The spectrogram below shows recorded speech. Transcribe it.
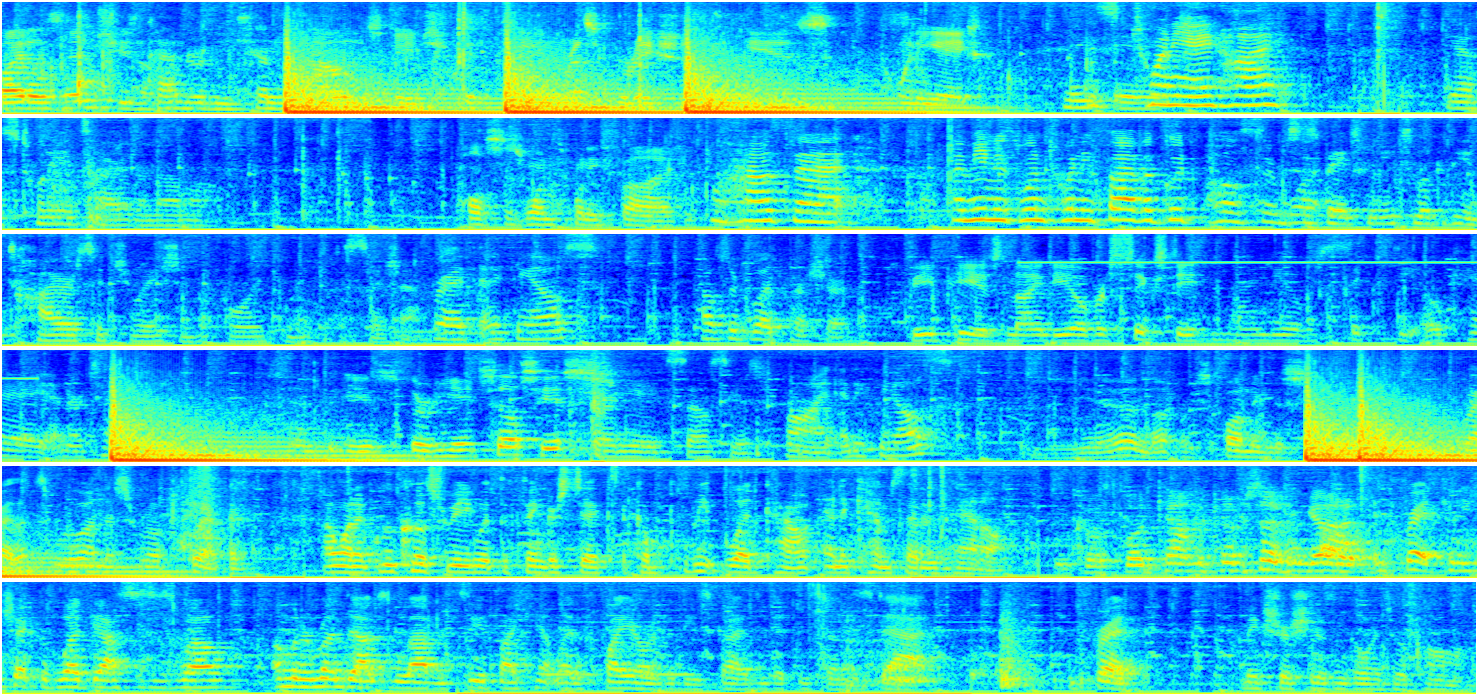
vitals in. She's 110 pounds, age 15. Respiration is 28. Is 28 high? Yes, 28's higher than normal. Pulse is 125. Well, how's that? I mean, is 125 a good pulse or Mrs. what? Bates, we need to look at the entire situation before we can make a decision. Fred, anything else? How's her blood pressure? BP is 90 over 60. 90 over 60, okay. And her temperature? Temp is 38 Celsius. 38 Celsius, fine. Anything else? Yeah, not responding to sleep. Right, let's move on this real quick. I want a glucose reading with the finger stick, a complete blood count, and a Chem 7 panel. Glucose blood count the Chem 7. Got Oh, it. and Fred, can you check the blood gases as well? I'm gonna run down to the lab and see if I can't light a fire under these guys and get these done stat. And Fred, make sure she doesn't go into a coma.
